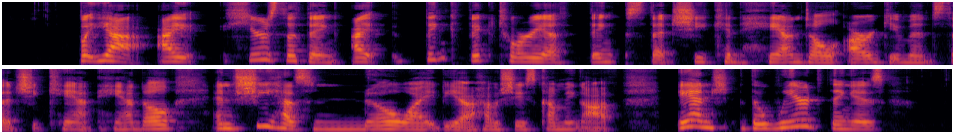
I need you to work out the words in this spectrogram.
but yeah, I here's the thing. I think Victoria thinks that she can handle arguments that she can't handle and she has no idea how she's coming off. And the weird thing is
